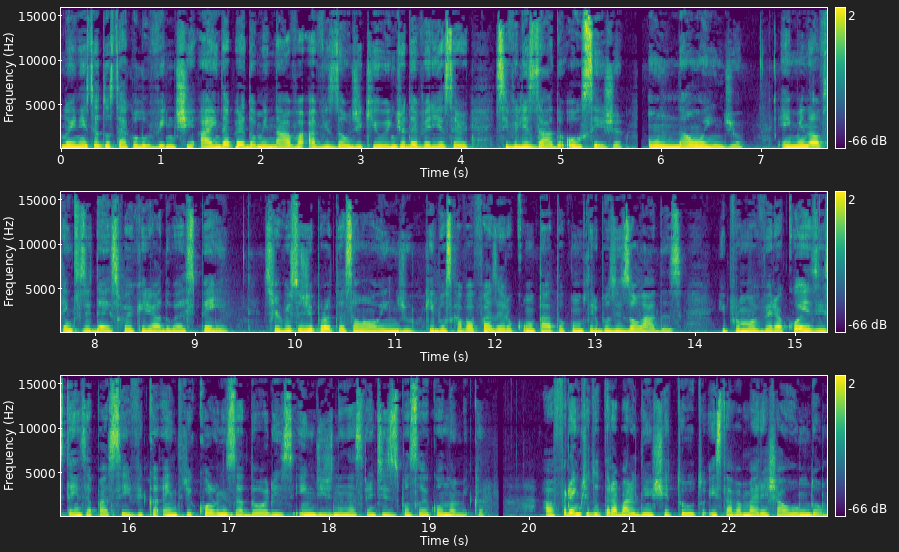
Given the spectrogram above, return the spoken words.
No início do século XX, ainda predominava a visão de que o índio deveria ser civilizado, ou seja, um não-índio. Em 1910 foi criado o SPI, Serviço de Proteção ao Índio, que buscava fazer o contato com tribos isoladas e promover a coexistência pacífica entre colonizadores e indígenas nas frentes de expansão econômica. À frente do trabalho do Instituto estava Marechal Rondon,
